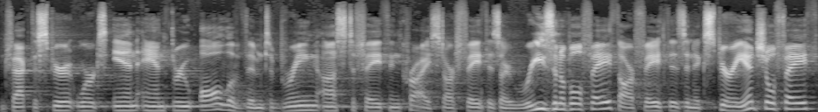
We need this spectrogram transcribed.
In fact, the Spirit works in and through all of them to bring us to faith in Christ. Our faith is a reasonable faith. Our faith is an experiential faith.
